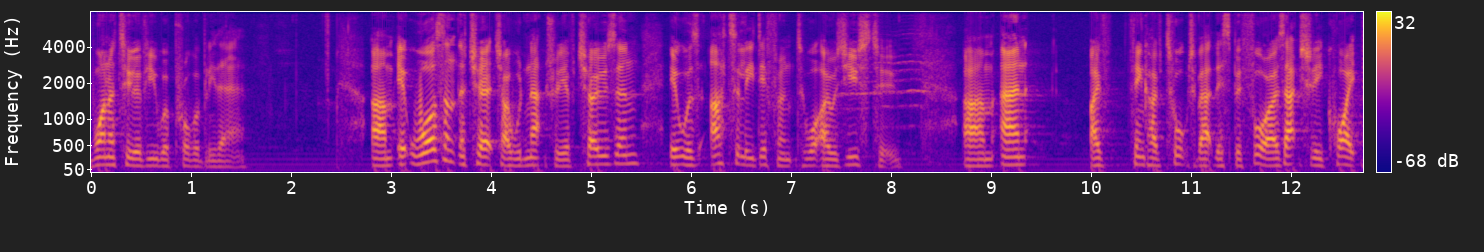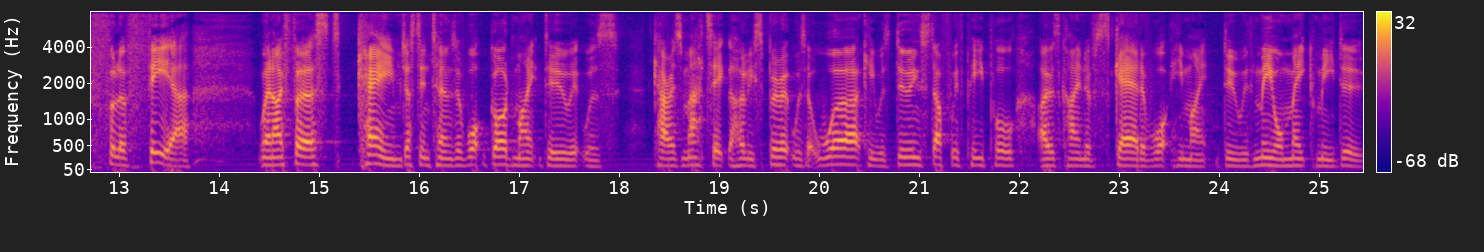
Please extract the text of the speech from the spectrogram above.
One or two of you were probably there. Um, it wasn't the church I would naturally have chosen. It was utterly different to what I was used to. Um, and I think I've talked about this before. I was actually quite full of fear when I first came, just in terms of what God might do. It was charismatic, the Holy Spirit was at work, He was doing stuff with people. I was kind of scared of what He might do with me or make me do.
